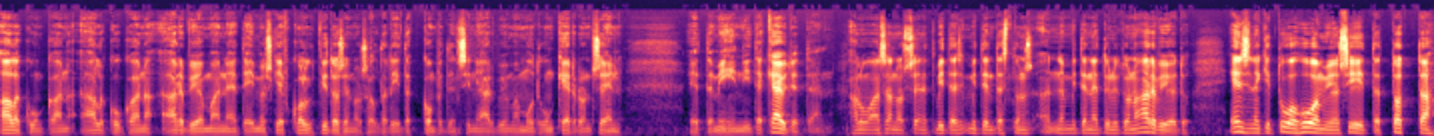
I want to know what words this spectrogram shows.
alkuunkaan, alkuunkaan arvioimaan näitä, ei myöskään F-35 osalta riitä kompetenssini arvioimaan muuta kuin kerron sen, että mihin niitä käytetään. Haluan sanoa sen, että mitä, miten, tästä on, miten näitä nyt on arvioitu. Ensinnäkin tuo huomio siitä, että totta,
